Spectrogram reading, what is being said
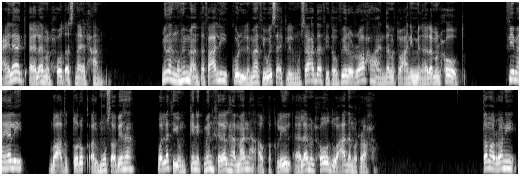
علاج آلام الحوض أثناء الحمل. من المهم أن تفعلي كل ما في وسعك للمساعدة في توفير الراحة عندما تعانين من آلام الحوض. فيما يلي بعض الطرق الموصى بها والتي يمكنك من خلالها منع أو تقليل آلام الحوض وعدم الراحة. تمرني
